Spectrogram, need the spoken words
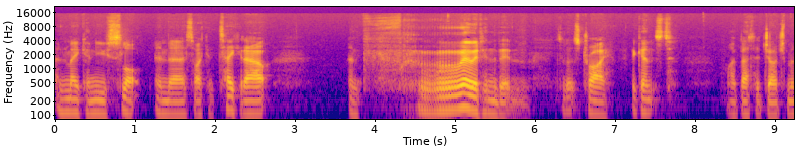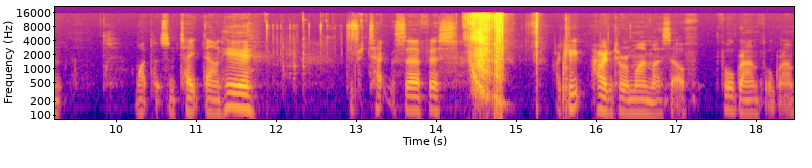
and make a new slot in there so I can take it out and throw it in the bin. So let's try against my better judgment. I might put some tape down here to protect the surface. I keep having to remind myself, four grand, four grand.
